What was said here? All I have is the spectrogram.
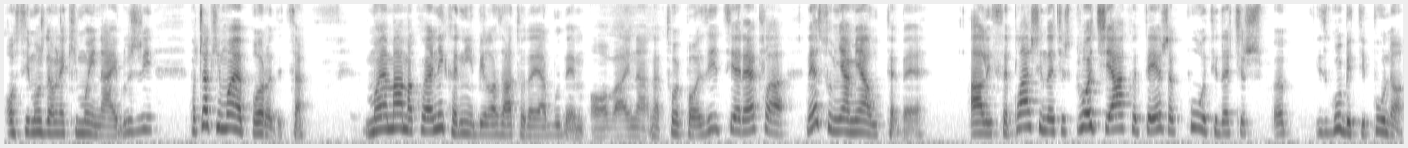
osim možda neki moji najbliži, pa čak i moja porodica. Moja mama koja nikad nije bila zato da ja budem ovaj na, na toj poziciji je rekla ne sumnjam ja u tebe, ali se plašim da ćeš proći jako težak put i da ćeš e, izgubiti puno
